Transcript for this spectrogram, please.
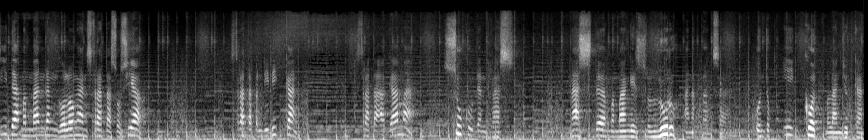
tidak memandang golongan strata sosial, strata pendidikan, strata agama, suku dan ras. Nasdem memanggil seluruh anak bangsa untuk ikut melanjutkan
